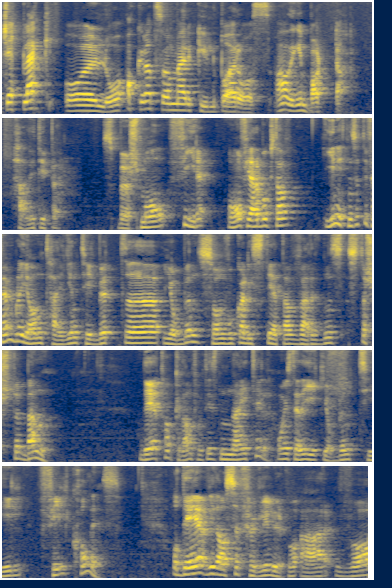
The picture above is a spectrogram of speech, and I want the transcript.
jet black og lå akkurat som Hercule Poirot. Han hadde ingen bart, da. Herlig type. Spørsmål fire og fjerde bokstav. I 1975 ble Jahn Teigen tilbudt jobben som vokalist i et av verdens største band. Det takket han faktisk nei til, og i stedet gikk jobben til Phil Collins. Og det vi da selvfølgelig lurer på, er hva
